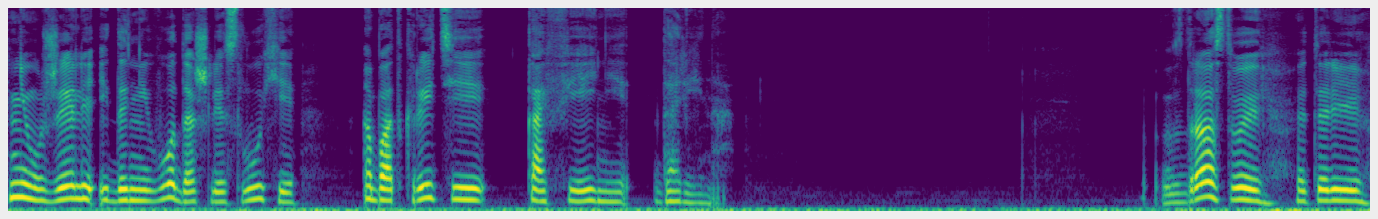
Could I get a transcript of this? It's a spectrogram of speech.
Неужели и до него дошли слухи об открытии кофейни Дарина? «Здравствуй, Этери»,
